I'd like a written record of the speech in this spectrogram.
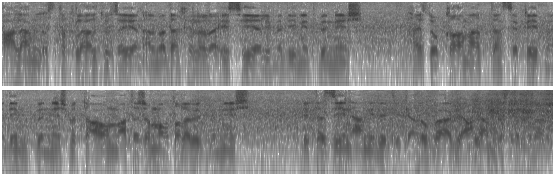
أعلام الاستقلال تزين المداخل الرئيسية لمدينة بنيش حيث قامت تنسيقية مدينة بنيش بالتعاون مع تجمع طلبة بنيش لتزيين أعمدة الكهرباء بأعلام الاستقلال.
